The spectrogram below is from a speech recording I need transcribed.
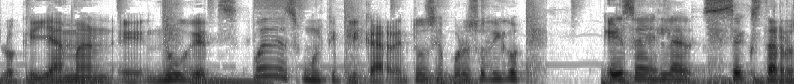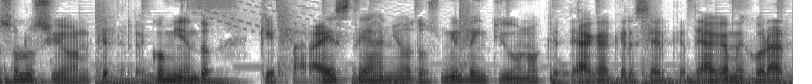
lo que llaman eh, nuggets. Puedes multiplicar. Entonces, por eso digo, esa es la sexta resolución que te recomiendo que para este año 2021 que te haga crecer, que te haga mejorar,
